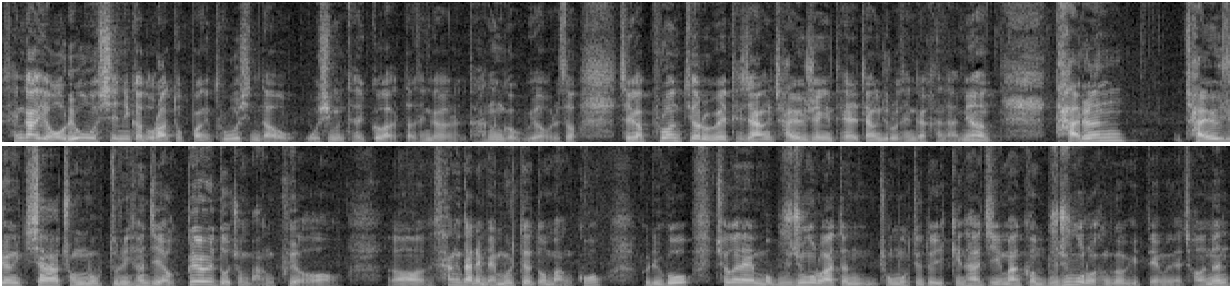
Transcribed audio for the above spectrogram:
생각이 어려우시니까 노란 톡방에 들어오신다 오시면 될 것 같다 생각을 하는 거고요. 그래서 제가 퓨런티어를 왜 대장 자율주행이 대장주로 생각하냐면 다른 자율주행차 종목들은 현재 역배열도 좀 많고요. 어, 상단에 매물대도 많고 그리고 최근에 뭐 무증으로 갔던 종목들도 있긴 하지만 그건 무증으로 간 거기 때문에 저는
